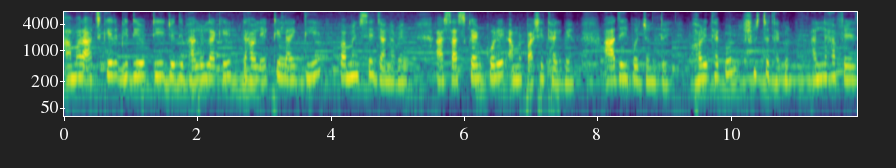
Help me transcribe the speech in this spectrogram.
আমার আজকের ভিডিওটি যদি ভালো লাগে, তাহলে একটি লাইক দিয়ে কমেন্টসে জানাবেন আর সাবস্ক্রাইব করে আমার পাশে থাকবেন। আজ এই পর্যন্তই। ঘরে থাকুন, সুস্থ থাকুন। আল্লাহ হাফেজ।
